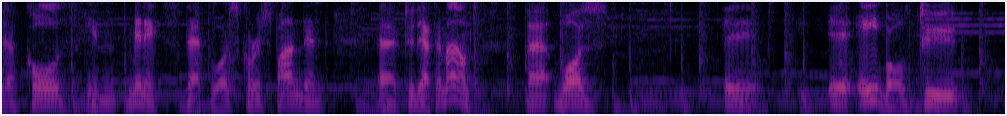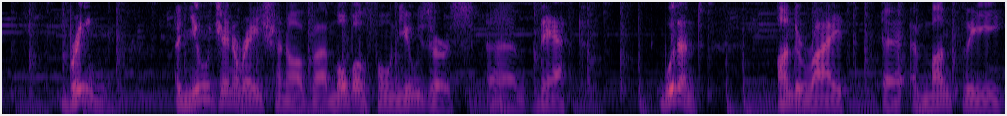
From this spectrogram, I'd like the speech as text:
uh, calls in minutes that was correspondent uh, to that amount was able to bring a new generation of uh, mobile phone users um, that wouldn't underwrite uh, a monthly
